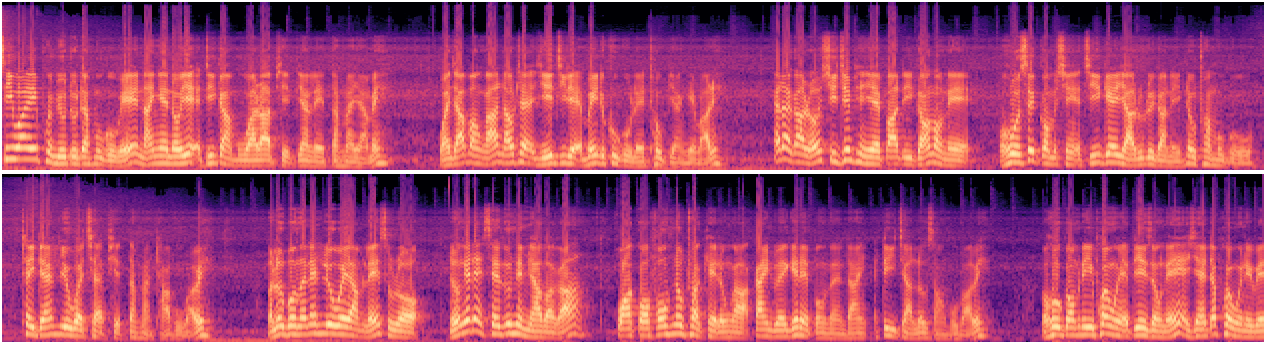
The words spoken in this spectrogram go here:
စီးပွားရေးဖွံ့ဖြိုးတိုးတက်မှုကိုပဲနိုင်ငံတော်ရဲ့အဓိကမူဝါဒအဖြစ်ပြန်လည်သတ်မှတ်ရမယ်။ဝန်ကြားပေါင်ကနောက်ထပ်အရေးကြီးတဲ့အမိန့်တစ်ခုကိုလည်းထုတ်ပြန်ခဲ့ပါတယ်။အဲ့ဒါကတော့ရှီကျင်းဖင်ရဲ့ပါတီခေါင်းဆောင်နဲ့ဗဟိုစစ်ကော်မရှင်အကြီးအကဲယာရုတွေကနေနှုတ်ထွက်မှုကိုထိတ်တန်းလျှို့ဝှက်ချက်အဖြစ်သတ်မှတ်ထားဖို့ပါပဲ။ဘယ်လိုပုံစံနဲ့လျှို့ဝှက်ရမလဲဆိုတော့လွန်ခဲ့တဲ့ဆယ်စုနှစ်များစွာက ဟွာကော်ဖုန်းနှုတ်ထွက်ခဲ့တုန်းကကင်တွယ်ခဲ့တဲ့ပုံစံအတိုင်းအတိအကျလှုပ်ဆောင်ဖို့ပါပဲ။ဗဟိုကော်မတီဖွဲ့ဝင်အပြည့်စုံနဲ့အရန်တပ်ဖွဲ့ဝင်တွေပဲ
